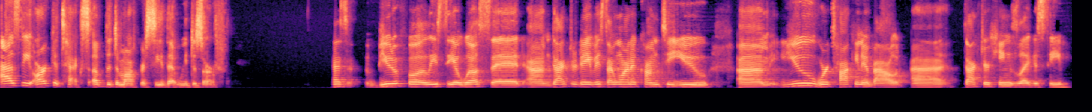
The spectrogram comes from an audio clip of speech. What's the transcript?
as the architects of the democracy that we deserve. That's beautiful, Alicia. Well said. Um, Dr. Davis, I want to come to you. Um, you were talking about uh, Dr. King's legacy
